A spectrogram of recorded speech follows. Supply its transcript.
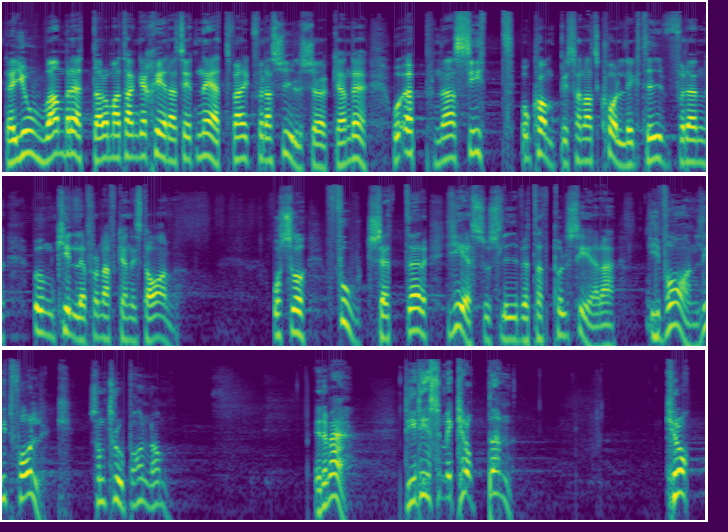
Där Johan berättar om att engagera sig i ett nätverk för asylsökande och öppna sitt och kompisarnas kollektiv för en ung kille från Afghanistan. Och så fortsätter Jesuslivet att pulsera i vanligt folk som tror på honom. Är ni med? Det är det som är kroppen. Kroppen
